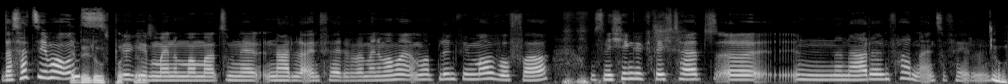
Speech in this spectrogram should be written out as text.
Das hat sie immer uns gegeben, meine Mama, zum Na- Nadeleinfädeln, weil meine Mama immer blind wie ein Maulwurf war und es nicht hingekriegt hat, äh, in eine Nadel einen Faden einzufädeln. Jo.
